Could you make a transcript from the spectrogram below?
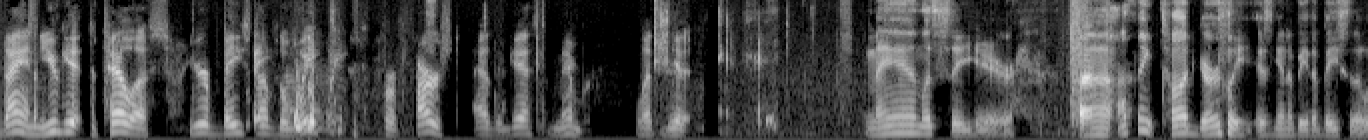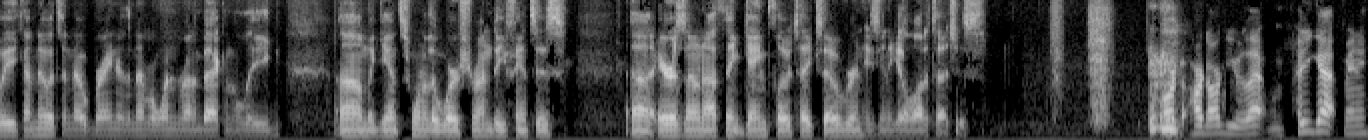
Dan, you get to tell us your beast of the week for first as a guest member. Let's get it. Man, let's see here. Uh, I think Todd Gurley is going to be the beast of the week. I know it's a no-brainer, the number one running back in the league um, against one of the worst run defenses. Uh, Arizona, I think game flow takes over, and he's going to get a lot of touches. Hard, hard to argue with that one. Who you got, Finney?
